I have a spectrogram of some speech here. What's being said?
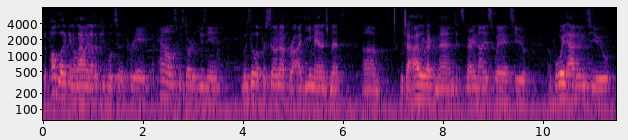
the public and allowing other people to create accounts, we started using Mozilla Persona for ID management, um, which I highly recommend. It's a very nice way to avoid having to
